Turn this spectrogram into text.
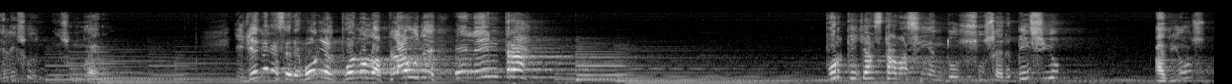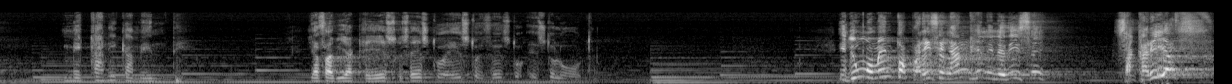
Él y su, y su mujer. Y llega la ceremonia, el pueblo lo aplaude, él entra. Porque ya estaba haciendo su servicio a Dios mecánicamente. Ya sabía que eso es esto, esto es esto, esto es lo otro. Y de un momento aparece el ángel y le dice, Zacarías,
